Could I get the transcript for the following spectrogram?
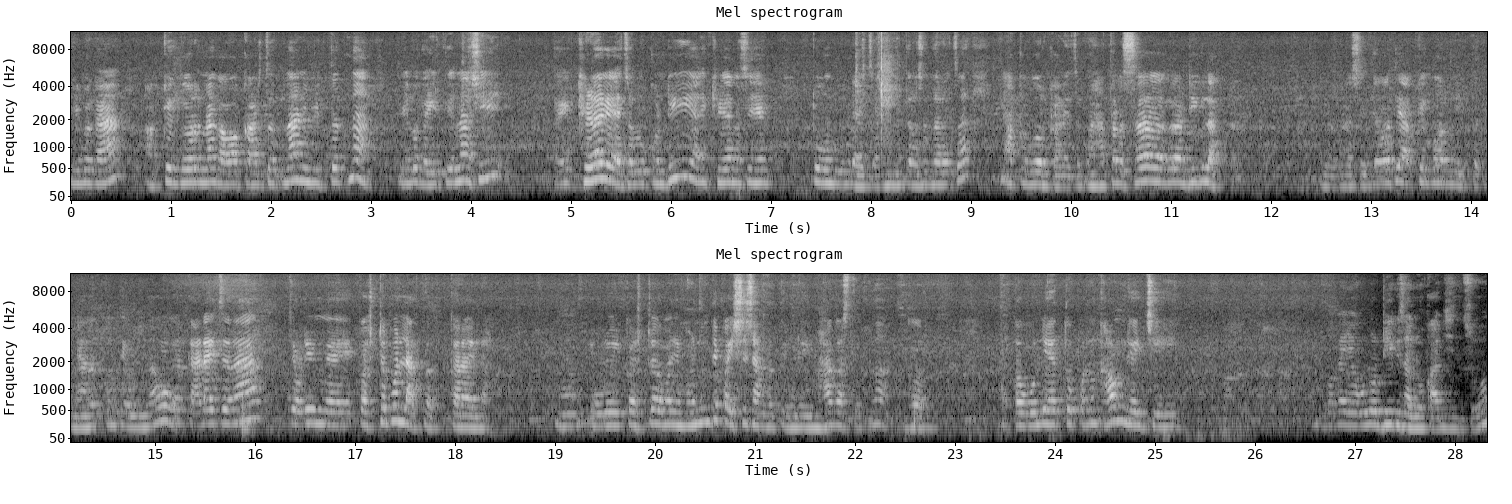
हे बघा अख्खे घर ना गावा काढतात ना आणि विकतात ना. हे बघा इथे ना अशी एक खेळा घ्यायचा लोखंडी आणि खेळ्यानं असं हे तोंड उघडायचं आणि नंतर असं धरायचं आणि अख्खं घर काढायचं. पण हाताला सगळं ढीग लागतं. असे तेव्हा ते अख्खे घर निघतात. मेहनत पण तेवढी ना हो. काढायचं ना तेवढे कष्ट पण लागतात करायला. एवढे कष्ट म्हणजे म्हणून ते पैसे सांगतात एवढे महाग असतात ना घर. आता ओले आहेत तोपर्यंत खाऊन घ्यायचे. बघा एवढं ढीग झालो काजींचं.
